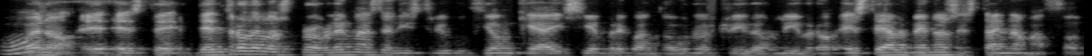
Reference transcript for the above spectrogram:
¿Eh? Bueno, e, este, dentro de los problemas de distribución que hay siempre cuando uno escribe un libro, este al menos está en Amazon.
